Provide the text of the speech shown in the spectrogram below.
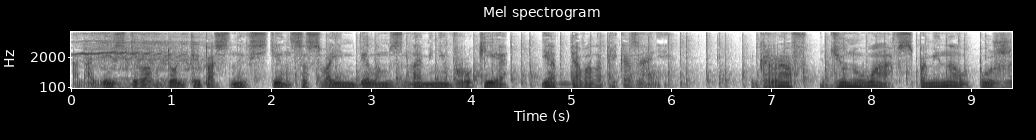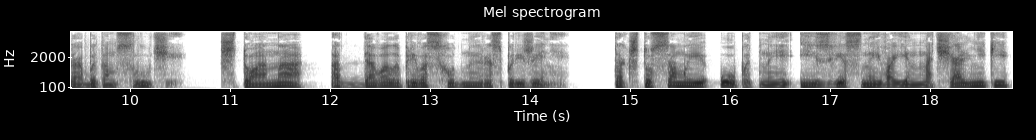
Она ездила вдоль крепостных стен со своим белым знаменем в руке и отдавала приказания. Граф Дюнуа вспоминал позже об этом случае, что она отдавала превосходные распоряжения, так что самые опытные и известные военачальники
